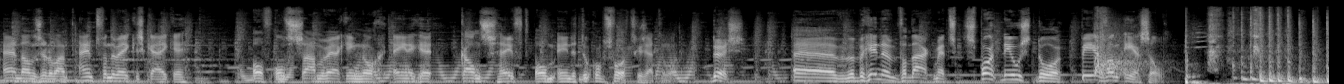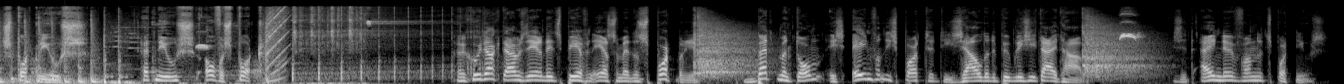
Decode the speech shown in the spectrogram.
En dan zullen we aan het eind van de week eens kijken of onze samenwerking nog enige kans heeft om in de toekomst voortgezet te worden. Dus, eh, we beginnen vandaag met sportnieuws door Peer van Eersel. Sportnieuws. Het nieuws over sport. Goeiedag, dames en heren. Dit is Peer van Eersel met een sportbericht. Badminton is een van die sporten die zelden de publiciteit halen. Dit is het einde van het sportnieuws.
